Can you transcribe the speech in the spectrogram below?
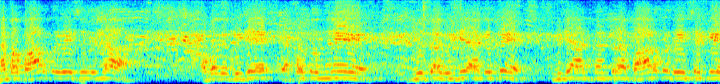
ನಮ್ಮ ಭಾರತ ದೇಶದಿಂದ ಅವಾಗ ವಿಜಯ, ಎಪ್ಪತ್ತೊಂದನೇ ಯುದ್ಧ ವಿಜಯ ಆಗುತ್ತೆ. ವಿಜಯ ಆದ ನಂತರ ಭಾರತ ದೇಶಕ್ಕೆ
